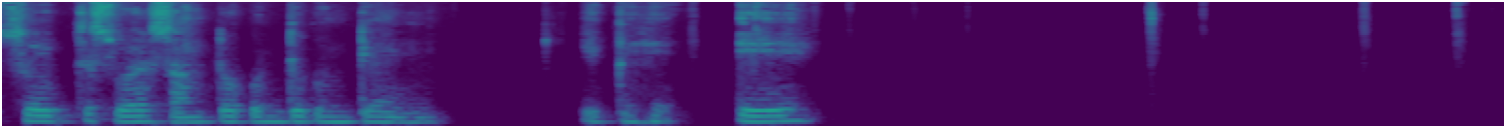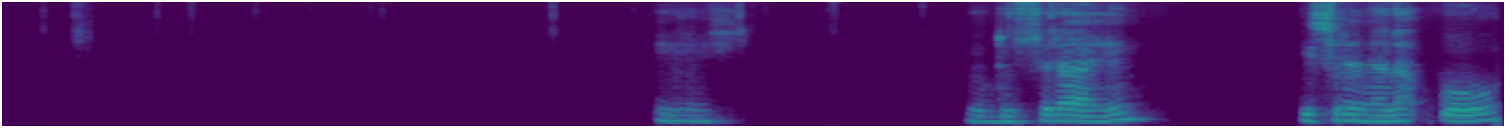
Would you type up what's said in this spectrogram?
संयुक्त स्वर सांगतो कोणते कोणते आहे. एक हे ए. दुसरा आहे. तिसरा झाला ओ.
